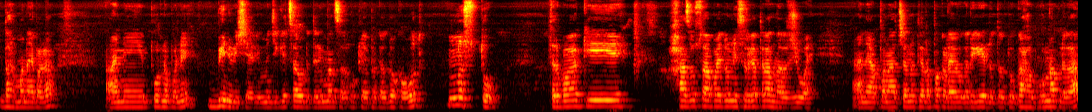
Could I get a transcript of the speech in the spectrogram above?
दहा मन आहे बघा. आणि पूर्णपणे बिनविषारी म्हणजे की चावलं तरी माणसाला कुठल्याही प्रकारचा धोका होत नसतो. तर बघा की हा जो साप आहे तो निसर्गात राहणारा जीव आहे. आणि आपण अचानक त्याला पकडाय वगैरे गेलो तर तो घाबरून आपल्याला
